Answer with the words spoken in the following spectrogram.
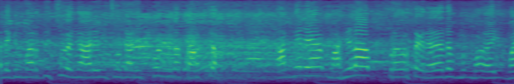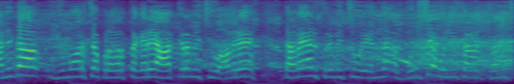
അല്ലെങ്കിൽ മർദ്ദിച്ചു എന്ന് ആരോപിച്ചുകൊണ്ടാണ് ഇപ്പോഴുള്ള തർക്കം. അങ്ങനെ മഹിളാ പ്രവർത്തകർ അതായത് വനിതാ യുവമോർച്ച പ്രവർത്തകരെ ആക്രമിച്ചു അവരെ തടയാൻ ശ്രമിച്ചു എന്ന് പുരുഷ പോലീസാണ് ശ്രമിച്ചത്.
